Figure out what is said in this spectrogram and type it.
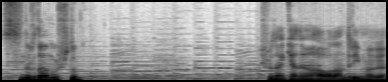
Sınırdan uçtum. Şuradan kendimi havalandırayım mı bir?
